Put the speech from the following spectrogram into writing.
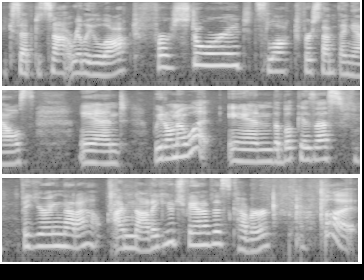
except it's not really locked for storage. It's locked for something else and we don't know what. And the book is us figuring that out. I'm not a huge fan of this cover, but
